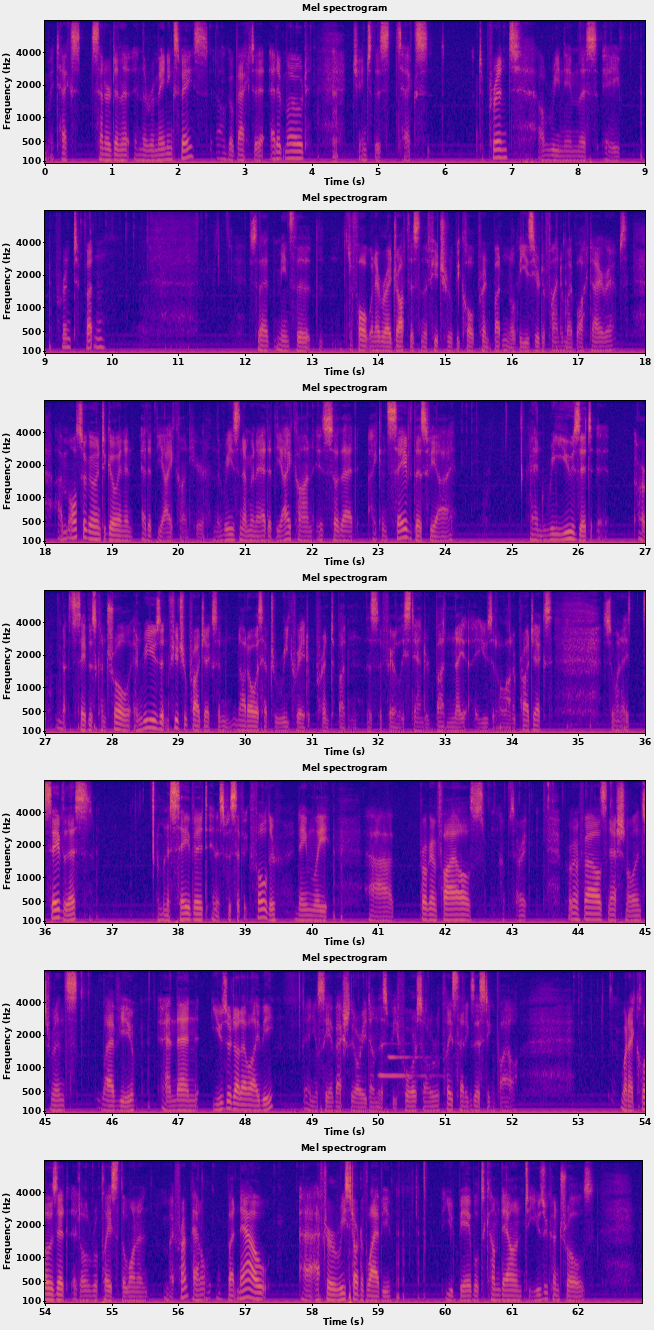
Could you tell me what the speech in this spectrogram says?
my text centered in the, in the remaining space. I'll go back to edit mode, change this text to print. I'll rename this a print button. So that means the, the default whenever I drop this in the future it will be called print button. It'll be easier to find in my block diagrams. I'm also going to go in and edit the icon here. And the reason I'm going to edit the icon is so that I can save this VI and reuse it or save this control and reuse it in future projects and not always have to recreate a print button. This is a fairly standard button. I, I use it in a lot of projects. So when I save this, I'm going to save it in a specific folder, namely uh, program files, I'm sorry, program files, national instruments, LabVIEW, and then user.lib, and you'll see I've actually already done this before, so I'll replace that existing file. When I close it, it'll replace the one in my front panel, but now, uh, after a restart of LabVIEW, you'd be able to come down to user controls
